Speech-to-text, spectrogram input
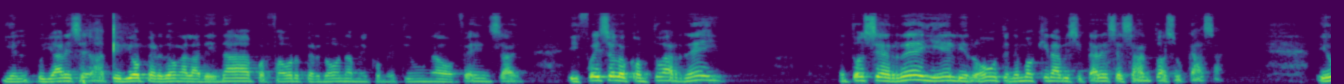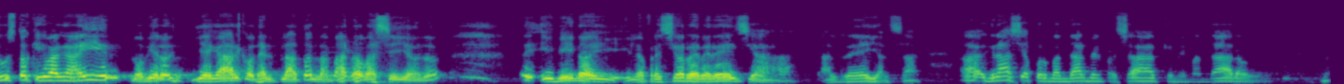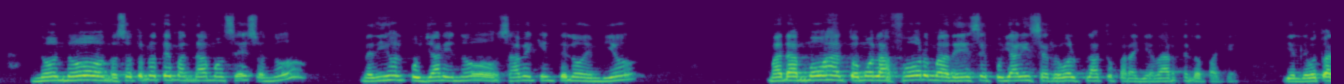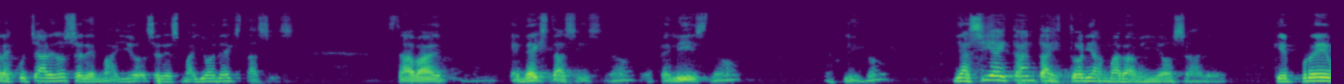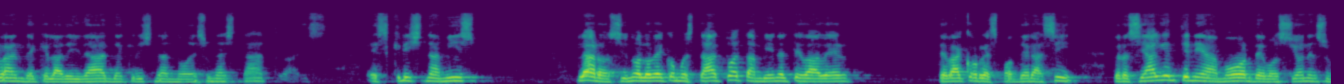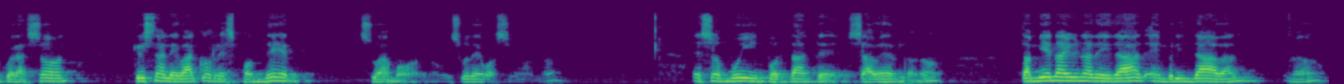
y el Puyari se ah, pidió perdón a la deidad, por favor, perdóname, cometí una ofensa, y fue y se lo contó al rey. Entonces el rey y él dijeron, oh, tenemos que ir a visitar ese santo a su casa. Y justo que iban a ir, lo vieron llegar con el plato en la mano vacío, ¿no? Y vino y, le ofreció reverencia al rey, y al santo. Ah, gracias por mandarme el prasad que me mandaron. No, no, nosotros no te mandamos eso, no. Me dijo el Puyari, no, ¿sabe quién te lo envió? Madame Mohan tomó la forma de ese Puyari y se robó el plato para llevártelo para qué. Y el devoto al escuchar eso se desmayó, se desmayó en éxtasis. Estaba en éxtasis, ¿no? Feliz, ¿no? ¿Me explico? Y así hay tantas historias maravillosas de, que prueban de que la deidad de Krishna no es una estatua, es Krishna mismo. Claro, si uno lo ve como estatua, también él te va a ver, te va a corresponder así. Pero si alguien tiene amor, devoción en su corazón, Krishna le va a corresponder su amor su devoción. Eso es muy importante saberlo. ¿no? También hay una deidad en Brindavan ¿no?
